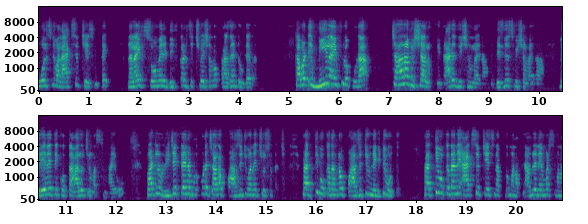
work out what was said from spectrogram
గోల్స్ని వాళ్ళు యాక్సెప్ట్ చేసి ఉంటే నా లైఫ్ సో మెనీ డిఫికల్ట్ సిచ్యువేషన్లో ప్రజెంట్ ఉండేవాడు. కాబట్టి మీ లైఫ్లో కూడా చాలా విషయాలు మీ మ్యారేజ్ విషయంలో అయినా మీ బిజినెస్ విషయంలో అయినా మీరు ఏదైతే కొత్త ఆలోచనలు వస్తున్నాయో వాటిలో రిజెక్ట్ అయినప్పుడు కూడా చాలా పాజిటివ్ అనేది చూసుండొచ్చు. ప్రతి ఒక్క దాంట్లో పాజిటివ్ నెగిటివ్ ఉంటుంది. ప్రతి ఒక్కదాన్ని యాక్సెప్ట్ చేసినప్పుడు మన ఫ్యామిలీ మెంబర్స్ మన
